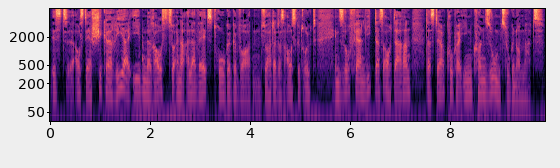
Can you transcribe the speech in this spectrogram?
ist aus der Schickeria-Ebene raus zu einer Allerweltsdroge geworden. So hat er das ausgedrückt. Insofern liegt das auch daran, dass der Kokainkonsum zugenommen hat.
